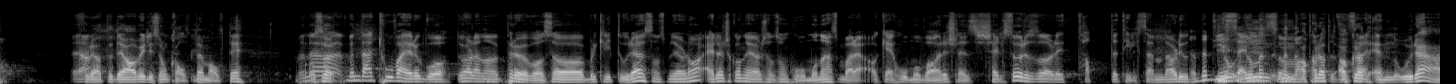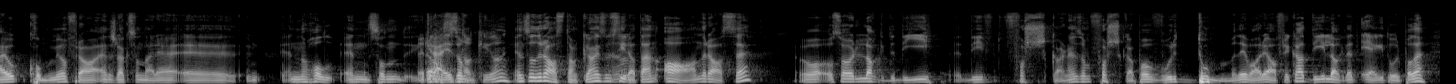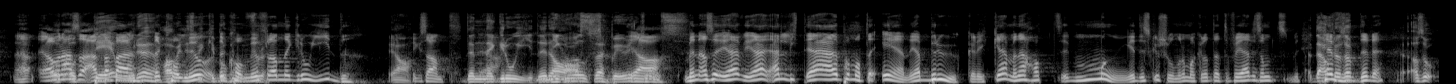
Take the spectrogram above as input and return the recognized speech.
Ja. Fordi at det har vi liksom kalt dem alltid. Men, det Også- er- men det er to veier å gå. Du har den å prøve å bli kvitt ordet, sånn som du gjør nå. Eller så kan du gjøre sånn som homoene, som bare Ok, homo var et skjellsord, og så har de tatt det til seg. Men da har de jo Ja, det er de Jo, selv jo, men, som men har tatt akkurat, det til akkurat seg. N-ordet er kommer jo fra en slags sånn derre eh, en, en sånn greie som En sånn rasetankegang som sier at det er en annen rase. Og, og så lagde de De forskerne som forska på hvor dumme de var i Afrika, de lagde et eget ord på det. Ja, Ja, men og altså, det det, det, ordet det har vi kommer ikke jo, det kommer jo fra negroid. Ja. Ikke sant? Den negroide ja. rase. Ja, men altså, jeg, jeg, er litt, jeg er på en måte enig. Jeg bruker det ikke, men jeg har hatt mange diskusjoner om akkurat dette. For jeg liksom Det hevder som det. Altså,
